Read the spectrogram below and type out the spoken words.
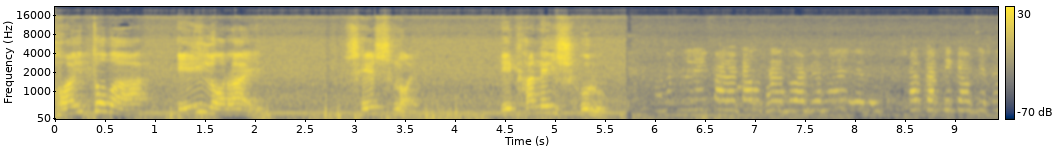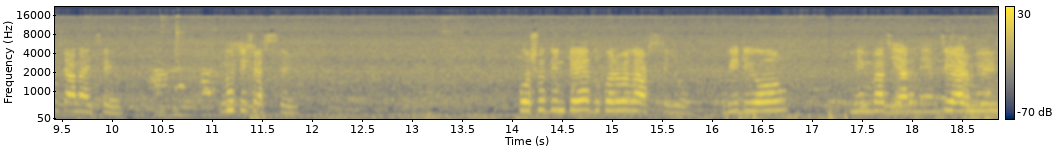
হয়তোবা এই লড়াই শেষ নয় এখানেই শুরু। পাড়াটা উঠা দেওয়ার জন্য সরকার থেকে অবজেকশন জানাইছে নোটিশ আসছে। পরশু দিনকে দুপুরবেলা আসছিল। ভিডিও নির্বাচন চেয়ারম্যান,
